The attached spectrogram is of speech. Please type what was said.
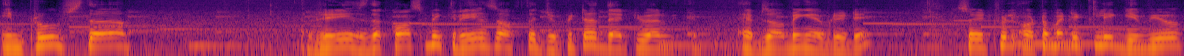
improves the rays, the cosmic rays of the Jupiter that you are absorbing every day. So it will automatically give you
